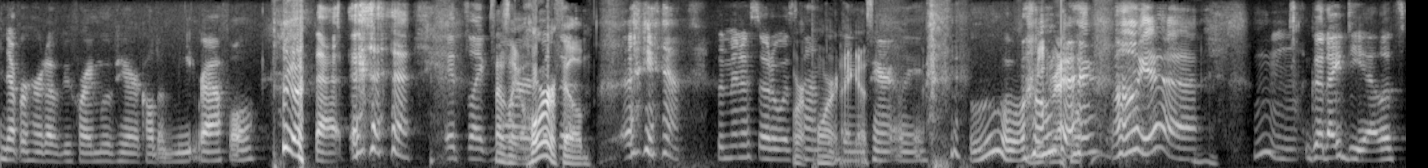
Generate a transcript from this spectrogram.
never heard of before I moved here called a meat raffle. that it's like Sounds like a horror the- film. yeah, the Minnesota Wisconsin porn, thing apparently. Ooh, okay. raffle. Oh yeah. Hmm, good idea. Let's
